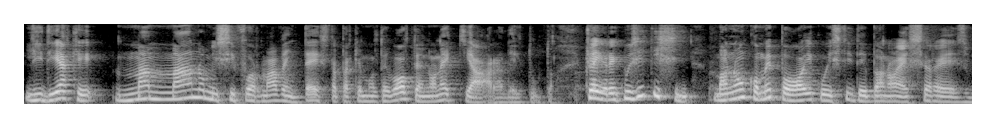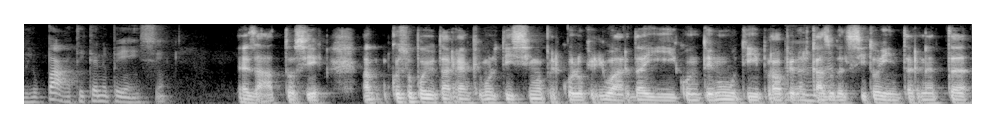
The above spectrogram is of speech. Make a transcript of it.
l'idea che man mano mi si formava in testa, perché molte volte non è chiara del tutto. Cioè i requisiti sì, ma non come poi questi debbano essere sviluppati, che ne pensi? Esatto, sì. Ma questo può aiutare anche moltissimo per quello che riguarda i contenuti, proprio nel caso del sito internet,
